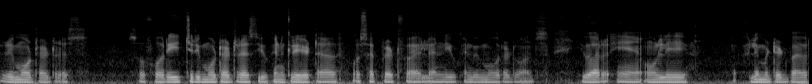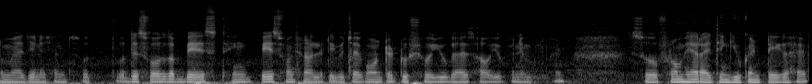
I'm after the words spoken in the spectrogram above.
remote address so for each remote address you can create a, a separate file and you can be more advanced. You are only limited by your imagination. So, so this was the base thing base functionality which i wanted to show you guys how you can implement. So from here i think you can take ahead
